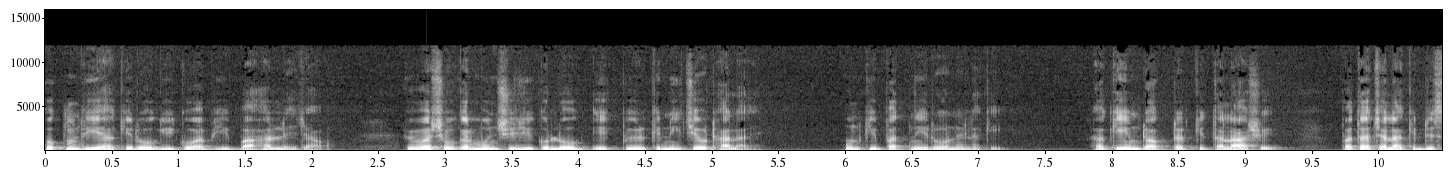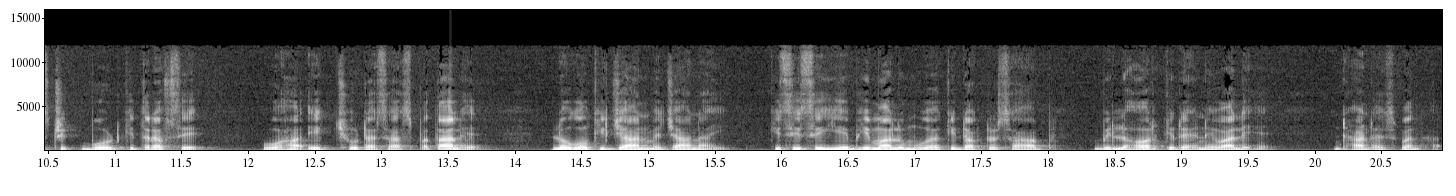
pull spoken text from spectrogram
हुक्म दिया कि रोगी को अभी बाहर ले जाओ। विवश होकर मुंशी जी को लोग एक पेड़ के नीचे उठा लाए। उनकी पत्नी रोने लगी। हकीम डॉक्टर की तलाश हुई। पता चला कि डिस्ट्रिक्ट बोर्ड की तरफ़ से वहाँ एक छोटा सा अस्पताल है। लोगों की जान में जान आई। किसी से यह भी मालूम हुआ कि डॉक्टर साहब भी लाहौर के रहने वाले हैं। ढांढस बंधा।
